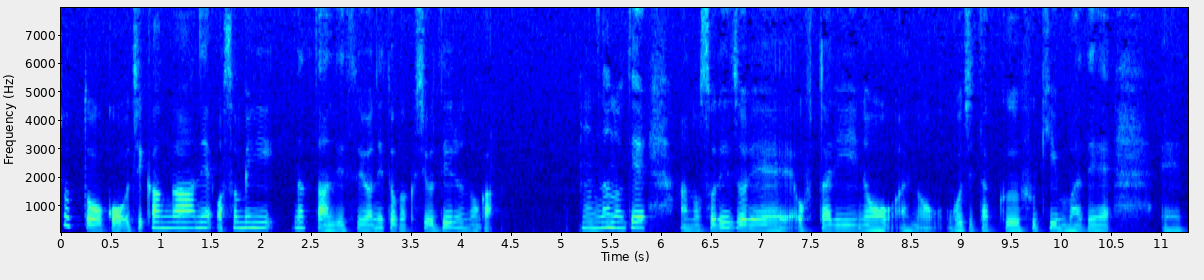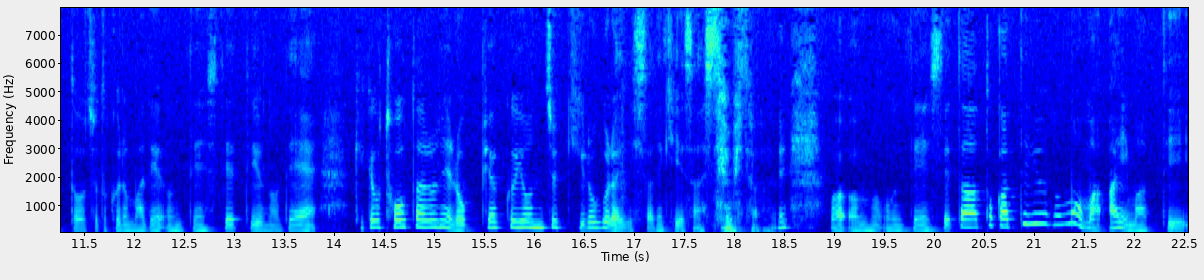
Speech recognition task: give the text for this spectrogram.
ちょっとこう時間がね遅めになったんですよね戸隠を出るのが。なのであのそれぞれお二人のあのご自宅付近まで、えー、っとちょっと車で運転してっていうので結局トータルね640キロぐらいでしたね計算してみたらね、まあの、運転してたとかっていうのも、まあ、相まって、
